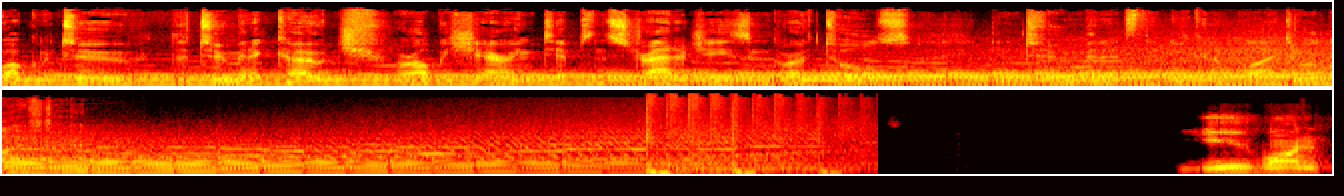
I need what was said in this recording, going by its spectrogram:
welcome to the Two Minute Coach, where I'll be sharing tips and strategies and growth tools in two minutes that you can apply to a lifetime. You want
